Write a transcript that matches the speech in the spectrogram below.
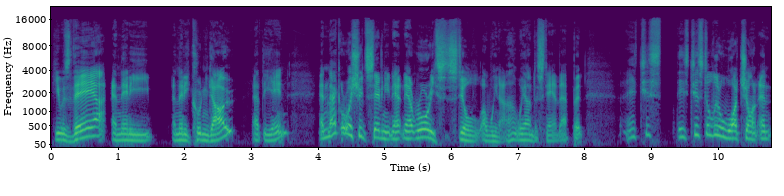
he was there, and then he and then he couldn't go at the end. And McIlroy shoots 70. Now, now Rory's still a winner. We understand that. But it just, there's just a little watch on, and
